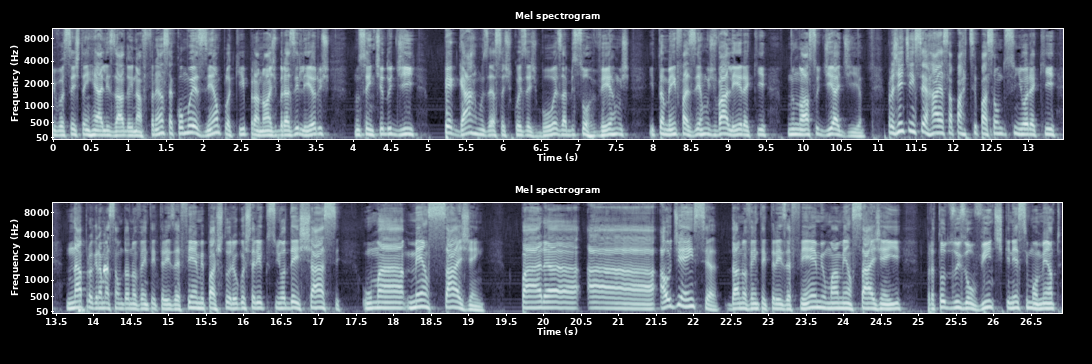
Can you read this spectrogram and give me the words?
que vocês têm realizado aí na França como exemplo aqui para nós brasileiros, no sentido de pegarmos essas coisas boas, absorvermos e também fazermos valer aqui no nosso dia a dia. Para a gente encerrar essa participação do senhor aqui na programação da 93 FM, pastor, eu gostaria que o senhor deixasse uma mensagem para a audiência da 93 FM, uma mensagem aí para todos os ouvintes que nesse momento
